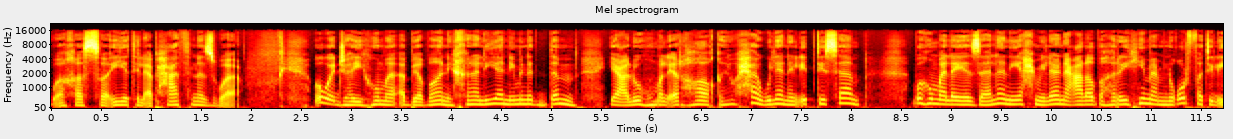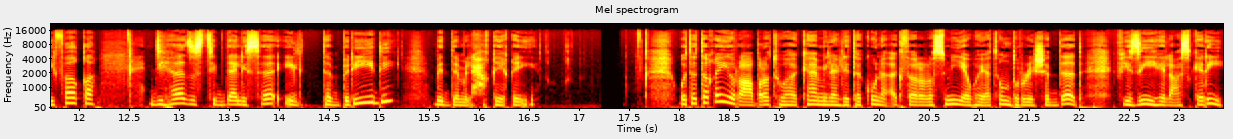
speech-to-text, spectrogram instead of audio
وأخصائية الأبحاث نزوى ووجهيهما أبيضان خاليان من الدم يعلوهما الإرهاق يحاولان الابتسام. وهما لا يزالان يحملان على ظهريهما من غرفة الإفاقة جهاز استبدال سائل التبريد بالدم الحقيقي. وتتغير عبرتها كاملة لتكون أكثر رسمية وهي تنظر لشداد في زيه العسكري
